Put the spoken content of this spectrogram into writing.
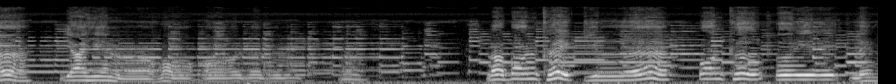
ะ อย่าเห็นหอเราบอนเคยกินนะบอนเคยเล่น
